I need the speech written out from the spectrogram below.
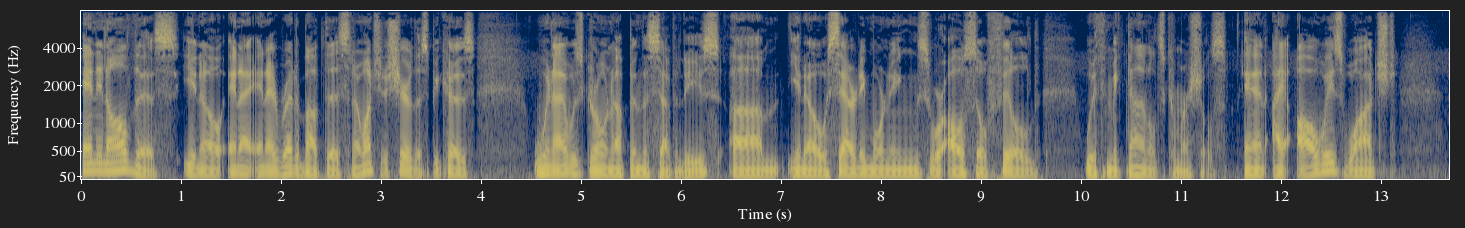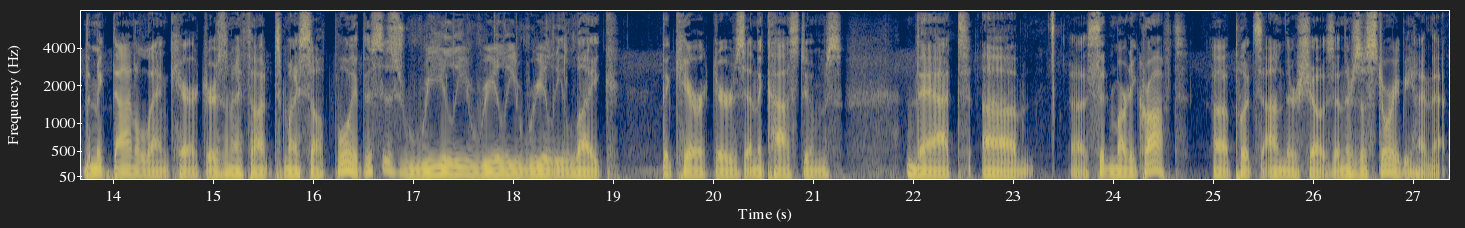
And in all this, you know, and I and I read about this, and I want you to share this because when I was growing up in the seventies, um, you know, Saturday mornings were also filled with McDonald's commercials, and I always watched the McDonald Land characters, and I thought to myself, boy, this is really, really, really like the characters and the costumes that um, uh, Sid and Marty Krofft uh, puts on their shows, and there's a story behind that.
